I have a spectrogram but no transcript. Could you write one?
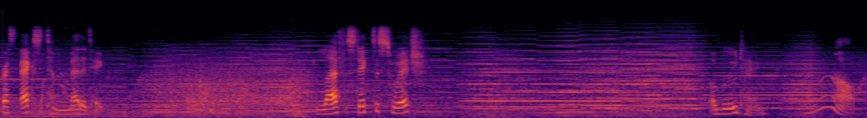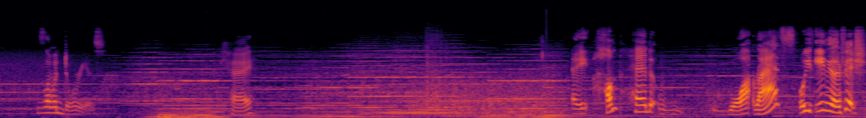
Press X to meditate. Left stick to switch. A blue tang. Wow. This is like what Dory is. Okay. A humphead what rats? Oh, he's eating the other fish.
